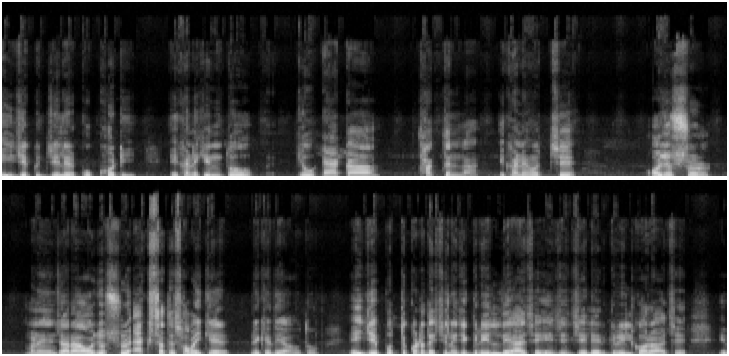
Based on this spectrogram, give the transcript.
এই যে জেলের কক্ষটি, এখানে কিন্তু কেউ একা থাকতেন না। এখানে হচ্ছে অজস্র মানে যারা অজস্র একসাথে সবাইকে রেখে দেওয়া হতো। এই যে প্রত্যেকটা দেখছেন, এই যে গ্রিল দেওয়া আছে, এই যে জেলের গ্রিল করা আছে, এই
